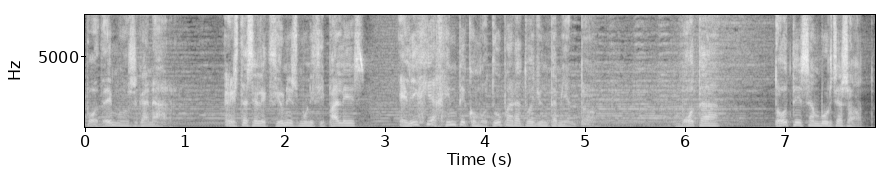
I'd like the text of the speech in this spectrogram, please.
Podemos ganar. Estas elecciones municipales, elige a gente como tú para tu ayuntamiento. Vota Totes en Burjassot.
